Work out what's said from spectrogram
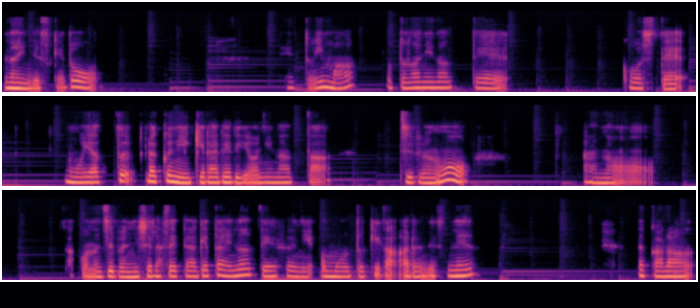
ないんですけど、えっと、今、大人になって、こうして、もうやっと楽に生きられるようになった自分を、あの、過去の自分に知らせてあげたいなっていうふうに思う時があるんですね。だから、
